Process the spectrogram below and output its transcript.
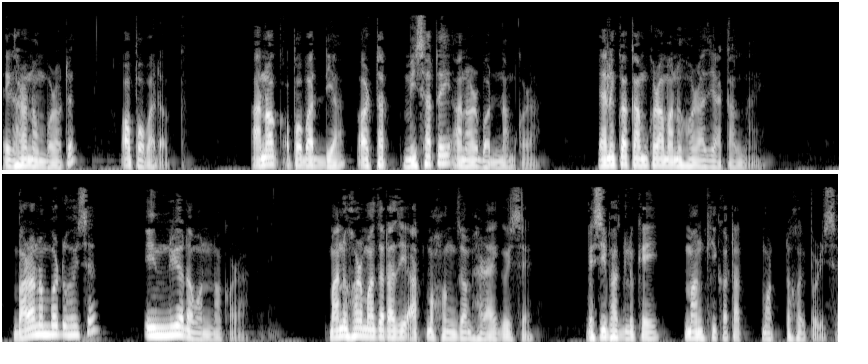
এঘাৰ নম্বৰতে অপবাদক। আনক অপবাদ দিয়া অৰ্থাৎ মিছাতেই আনৰ বদনাম কৰা। এনেকুৱা কাম কৰা মানুহৰ আজি আকাল নাই। বাৰ নম্বৰটো হৈছে ইন্দ্ৰিয় দমন নকৰা। মানুহৰ মাজত আজি আত্মসংযম হেৰাই গৈছে। বেছিভাগ লোকেই মাংসিকতাত মত্ত হৈ পৰিছে।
